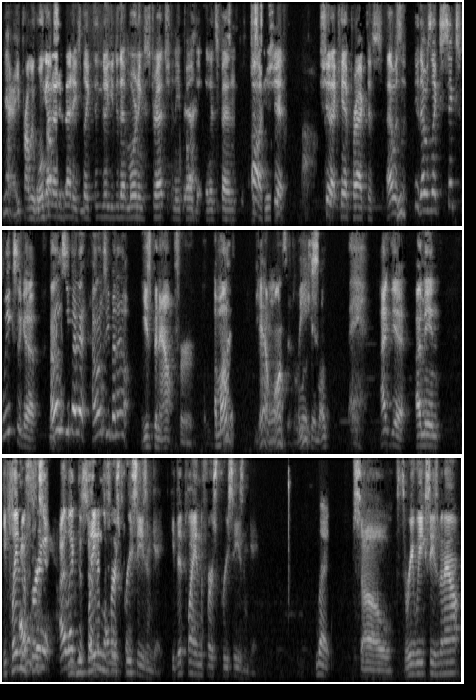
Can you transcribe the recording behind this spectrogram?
Yeah, he probably He woke got up. out of bed. He's like, you know, you do that morning stretch, and he pulled it, and it's been oh Just- shit, shit. I can't practice. That was hmm. dude. That was like six weeks ago. How long has he been? How long has he been out? He's been out for A month? Yeah, a month at least. say a month. I yeah. I mean, He played in I the first. it- I like he the played in the first preseason game. He did play in the first preseason game. Right. So three weeks he's been out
